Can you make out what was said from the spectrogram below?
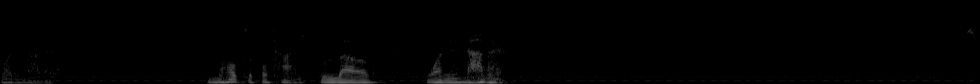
one another. Multiple times, love one another. It's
